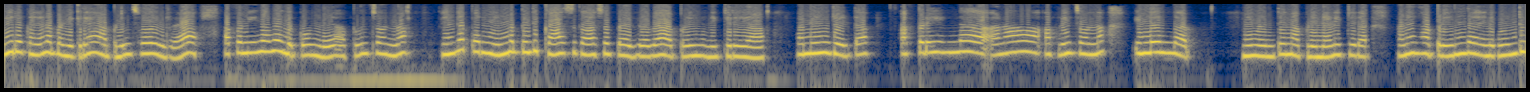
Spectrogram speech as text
வீர கல்யாணம் பண்ணிக்கிறேன் அப்படின்னு சொல்ற. அப்ப நீதானே இந்த பொண்ணு அப்படின்னு சொன்னா என்ன பாரு என்ன பண்ணி காசு காசு பெறுறவ அப்படின்னு நினைக்கிறியா? அப்படின்னு கேட்டா அப்படி இல்ல ஆனா அப்படின்னு சொன்னா இல்ல இல்ல நீ வந்துட்டு நான் அப்படி நினைக்கிற ஆனா நான் அப்படி இல்ல. எனக்கு வந்துட்டு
